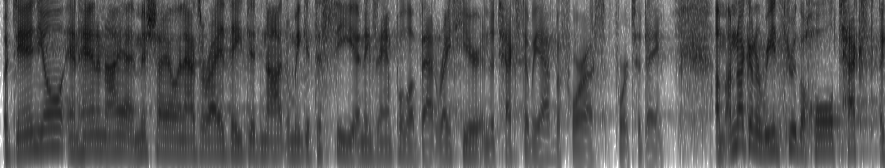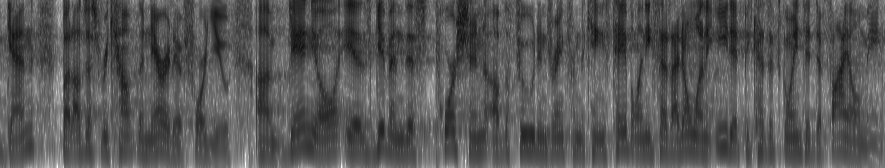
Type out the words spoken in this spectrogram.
But Daniel and Hananiah and Mishael and Azariah, they did not, and we get to see an example of that right here in the text that we have before us for today. Um, I'm not going to read through the whole text again, but I'll just recount the narrative for you. Um, Daniel is given this portion of the food and drink from the king's table, and he says, I don't want to eat it because it's going to defile me.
